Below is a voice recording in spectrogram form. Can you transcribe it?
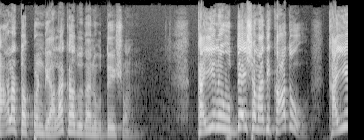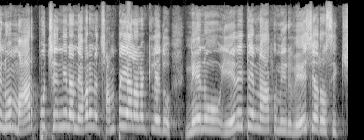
చాలా తప్పండి అలా కాదు దాని ఉద్దేశం. కయ్యని ఉద్దేశం అది కాదు. కయ్యను మార్పు చెంది నన్ను ఎవరైనా చంపేయాలనట్లేదు. నేను ఏదైతే నాకు మీరు వేశారో శిక్ష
